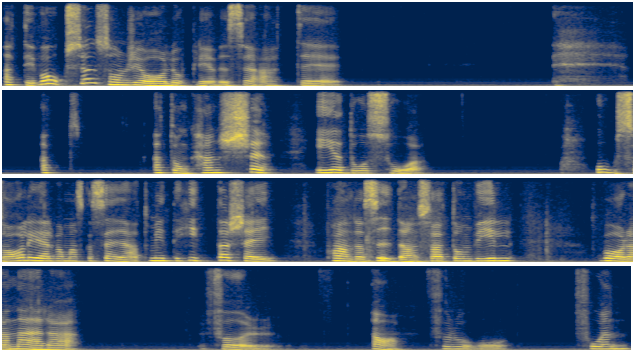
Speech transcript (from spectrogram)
Att det var också en sån real upplevelse att eh, att, att de kanske är då så osaliga eller vad man ska säga, att de inte hittar sig på andra sidan så att de vill vara nära för, ja, för att, få en,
